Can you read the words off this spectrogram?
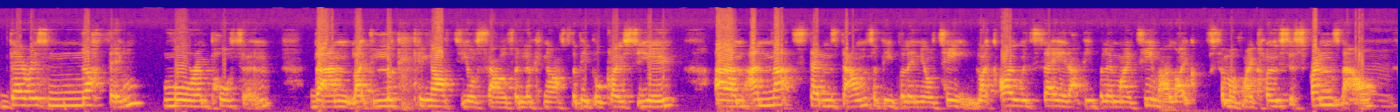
there is nothing more important than like looking after yourself and looking after the people close to you. Um, and that stems down to people in your team. Like I would say that people in my team are like some of my closest friends now mm.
